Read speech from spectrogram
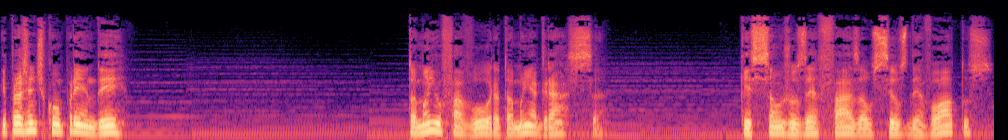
E para a gente compreender o tamanho favor, a tamanha graça que São José faz aos seus devotos,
